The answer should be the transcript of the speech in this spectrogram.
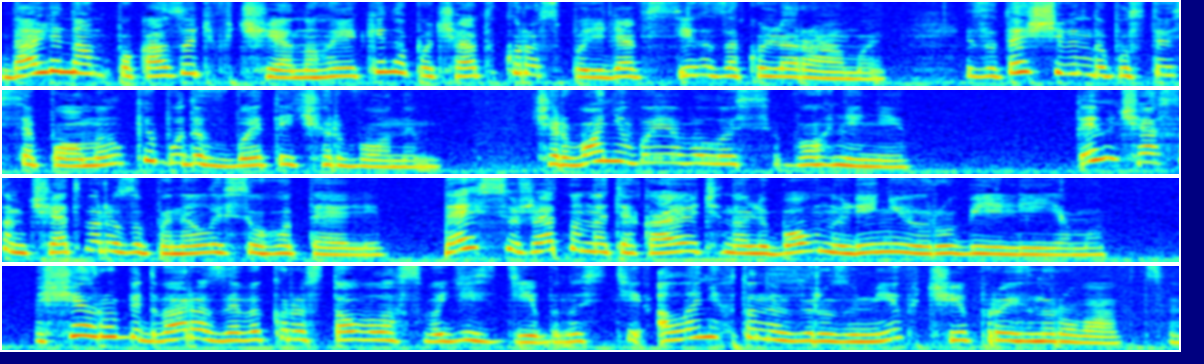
Далі нам показують вченого, який на початку розподіляв всіх за кольорами, і за те, що він допустився помилки, буде вбитий червоним. Червоні виявилось вогняні. Тим часом четверо зупинились у готелі, де сюжетно натякають на любовну лінію Рубі і Ліяма. Ще Рубі два рази використовувала свої здібності, але ніхто не зрозумів чи проігнорував це.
